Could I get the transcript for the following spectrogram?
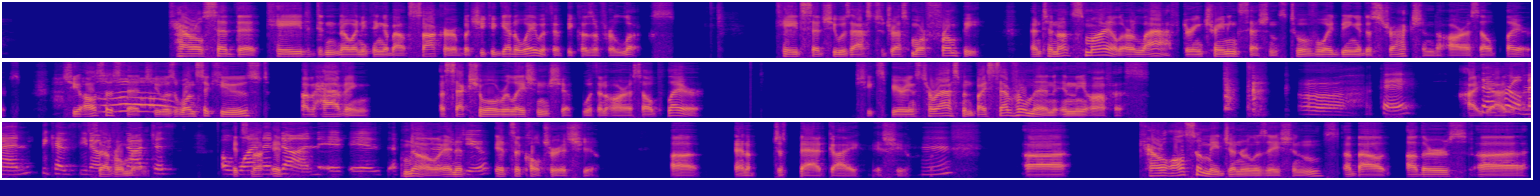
Carroll said that Cade didn't know anything about soccer, but she could get away with it because of her looks. Cade said she was asked to dress more frumpy and to not smile or laugh during training sessions to avoid being a distraction to RSL players. She also said she was once accused of having a sexual relationship with an RSL player. She experienced harassment by several men in the office. oh, okay. I, Several men, because you know Several it's not men. just a It's one not- and it- done. It is a No, and it, it's a culture issue uh, and a just bad guy issue. Mhm. Uh, Carroll also made generalizations about others uh,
